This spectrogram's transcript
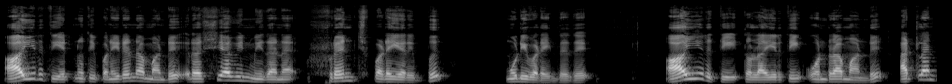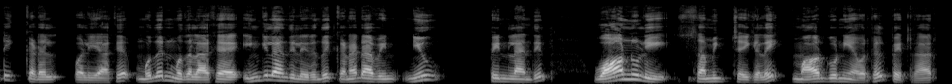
ஆயிரத்தி எட்நூற்றி பன்னிரெண்டாம் ஆண்டு ரஷ்யாவின் மீதான பிரெஞ்சு படையெடுப்பு முடிவடைந்தது. ஆயிரத்தி தொள்ளாயிரத்தி ஒன்றாம் ஆண்டு அட்லாண்டிக் கடல் வழியாக முதன் முதலாக இங்கிலாந்திலிருந்து கனடாவின் நியூ பின்லாந்தில் வானொலி சமிக்சைகளை மார்கோனி அவர்கள் பெற்றார்.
